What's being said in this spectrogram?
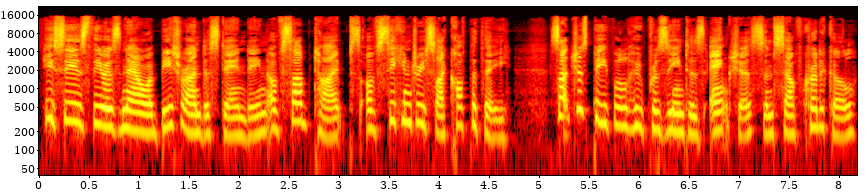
He says there is now a better understanding of subtypes of secondary psychopathy such as people who present as anxious and self critical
